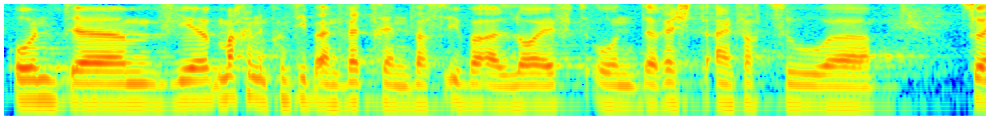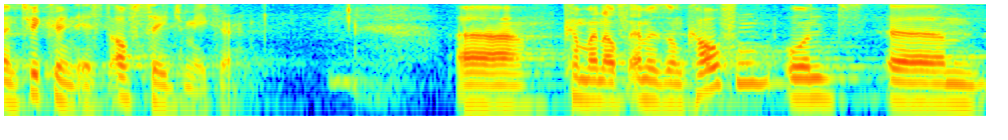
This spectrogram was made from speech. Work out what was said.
Und ähm, wir machen im Prinzip ein Wettrennen, was überall läuft und recht einfach zu, zu entwickeln ist auf SageMaker. Äh, kann man auf Amazon kaufen und ähm,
